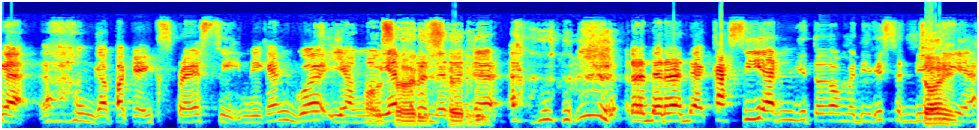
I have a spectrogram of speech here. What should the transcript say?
nggak nggak pakai ekspresi? Ini kan gue yang Oh, ngeliat sorry, rada-rada rada-rada kasihan gitu sama diri sendiri Coy. ya.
